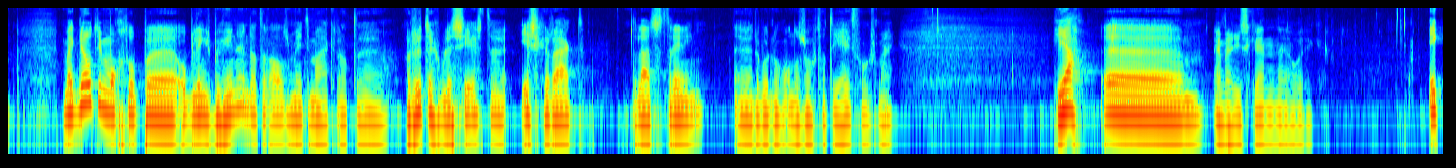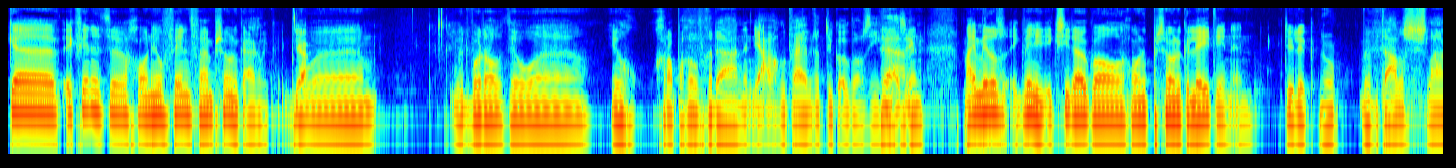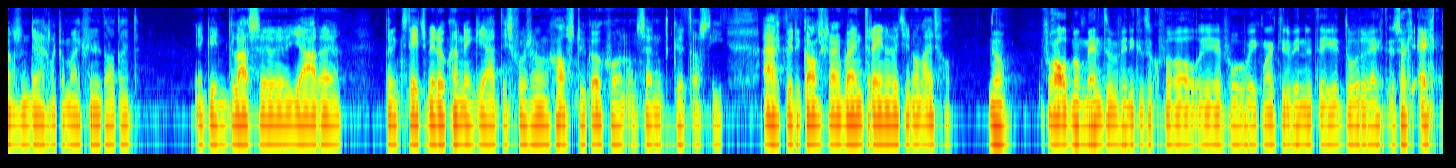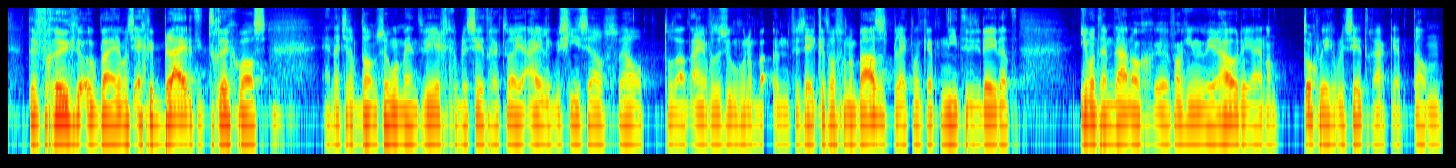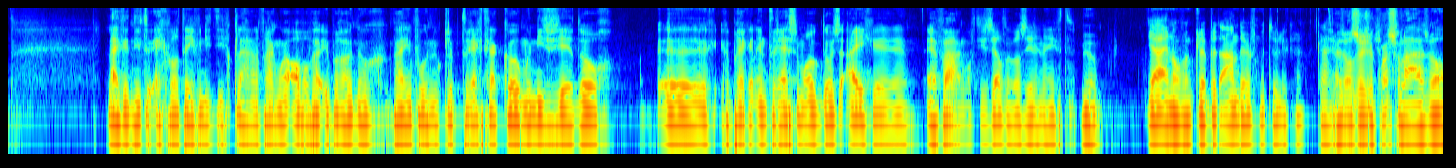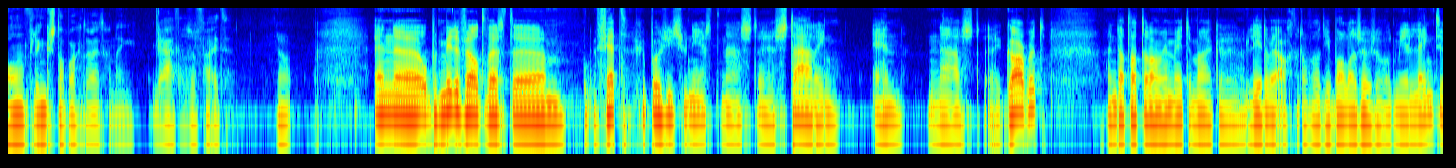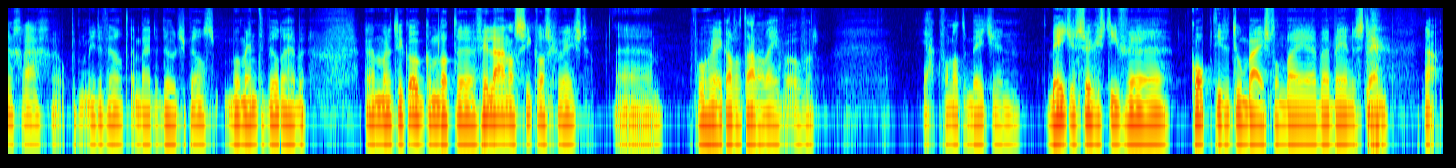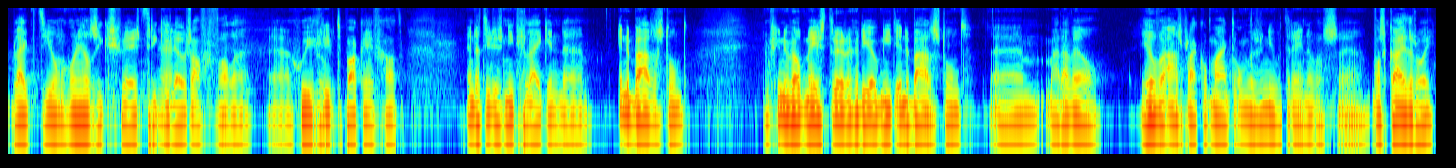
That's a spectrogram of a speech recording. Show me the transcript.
McNulty mocht op, eh, op links beginnen. En dat er alles mee te maken dat eh, Rutte geblesseerd is geraakt. de laatste training. Eh, er wordt nog onderzocht wat hij heeft, volgens mij. Ja, ehm, MRI-scan eh, hoorde ik. ik, eh, ik vind het gewoon heel vervelend voor hem persoonlijk eigenlijk. Ik Ja. bedoel, ehm, wordt altijd heel, heel grappig over gedaan. En ja, maar goed, wij hebben dat natuurlijk ook wel eens hier Ja, gedaan. En, maar inmiddels, ik weet niet, ik zie daar ook wel gewoon het persoonlijke leed in. En natuurlijk, Ja. we betalen ze salaris en dergelijke, maar ik vind het altijd... Ik weet niet, de laatste jaren ik steeds meer ook gaan denken... ja, het is voor zo'n gast natuurlijk ook gewoon ontzettend kut... als die eigenlijk weer de kans krijgt bij een trainer dat je dan uitvalt. Vooral het momentum vind ik het ook vooral. Eh, Vorige week maakte hij de winnen tegen Dordrecht. En zag je echt de vreugde ook bij hem. Was hij echt weer blij dat hij terug was. En dat je dan op zo'n moment weer geblesseerd raakt. Terwijl je eigenlijk misschien zelfs wel tot aan het einde van het seizoen gewoon een, verzekerd was van een basisplek. Want ik heb niet het idee dat iemand hem daar nog eh, van ging weerhouden. Ja, en dan toch weer geblesseerd raken. Ja, dan lijkt het nu toch echt wel definitief klaar. En dan vraag ik me af of hij überhaupt nog bij een volgende club terecht gaat komen. Niet zozeer door eh, gebrek aan interesse, maar ook door zijn eigen ervaring. Of hij zelf nog wel zin in heeft. Ja, en of een club het aandurft natuurlijk. Hè. Krijg je sowieso niet qua salaris wel een flinke stap achteruit gaan, denk ik. Ja, dat is een feit. En eh, op het middenveld werd ehm, Vet gepositioneerd naast eh, Staring en naast eh Garbert. En dat had er dan weer mee te maken, leerden wij achteraf dat die ballen sowieso wat meer lengte graag eh, op het middenveld en bij de dode spelsmomenten wilden hebben. Eh, maar natuurlijk ook omdat uh, Villanas ziek was geweest. Vorige week hadden we het daar al even over. Ja, ik vond dat een beetje een, beetje een suggestieve kop die er toen bij stond bij, eh bij BN de Stem. nou, blijkt dat die jongen gewoon heel ziek is geweest, drie Ja. kilo is afgevallen, eh goede griep te pakken heeft gehad. En dat hij dus niet gelijk in de, in de basis stond. Misschien nog wel het meest treurige die ook niet in de basis stond. ehm, maar daar wel heel veel aanspraak op maakte onder zijn nieuwe trainer was, eh was Kai de Roy.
